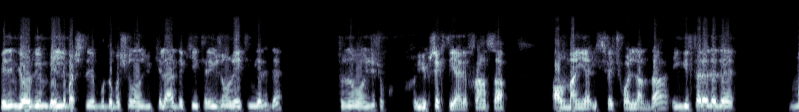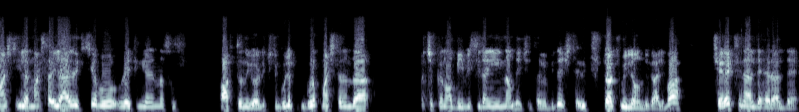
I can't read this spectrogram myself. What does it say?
benim gördüğüm belli başlı burada başı olan ülkelerdeki televizyon reytingleri de turnuva boyunca çok yüksekti. Yani Fransa, Almanya, İsveç, Hollanda. İngiltere'de de maç ile maçla ilerledikçe bu reytinglerin nasıl arttığını gördük. İşte grup, grup maçlarında açık kanal BBC'den yayınlandığı için tabii bir de işte 3-4 milyondu galiba. Çeyrek finalde herhalde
